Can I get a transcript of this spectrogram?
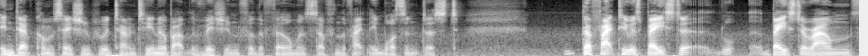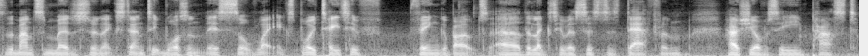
in-depth conversation with Tarantino about the vision for the film and stuff, and the fact that it wasn't just the fact he was based uh, based around the Manson murders to an extent. It wasn't this sort of like exploitative thing about uh, the legacy of her sister's death and how she obviously passed.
